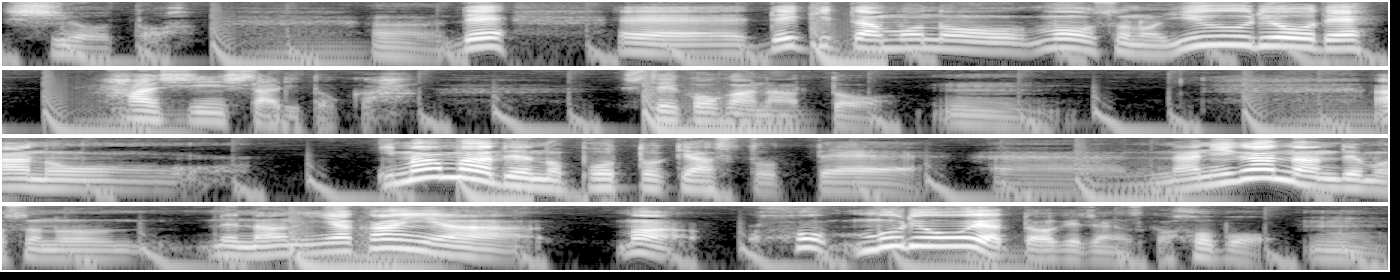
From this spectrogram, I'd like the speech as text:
しようと、うん、で、えー、できたものもその有料で配信したりとか。していこうかなと。うん、あの、今までのポッドキャストって、えー、何が何でもその、ね、なんやかんや、まあ、無料やったわけじゃないですか、ほぼ。うん、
